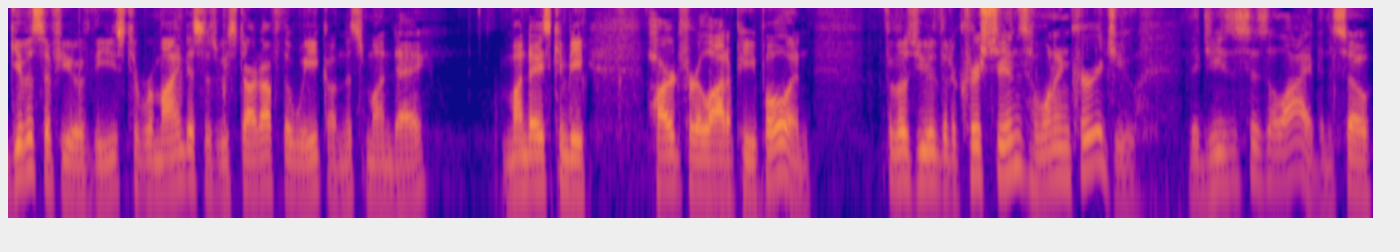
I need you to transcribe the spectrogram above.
give us a few of these to remind us as we start off the week on this Monday. Mondays can be hard for a lot of people. And for those of you that are Christians, I want to encourage you that Jesus is alive. And so,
